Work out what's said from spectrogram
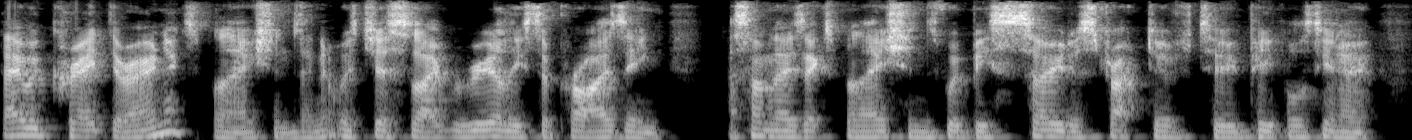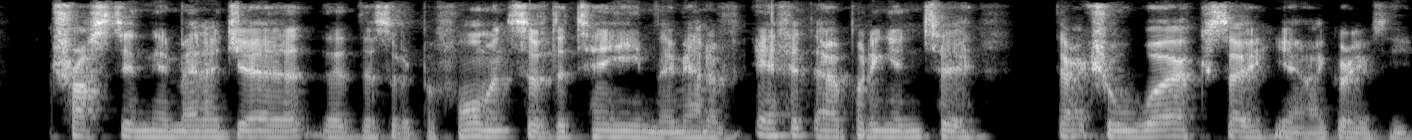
they would create their own explanations. And it was just like really surprising. Some of those explanations would be so destructive to people's, you know, trust in their manager, the, the sort of performance of the team, the amount of effort they were putting into their actual work. So, yeah, I agree with you.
